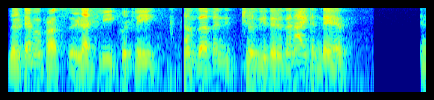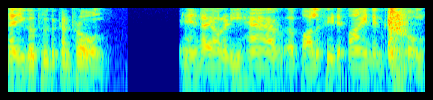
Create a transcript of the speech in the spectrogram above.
the demo process. It actually quickly comes up and it shows you there is an item there. And now you go through the control, and I already have a policy defined in control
